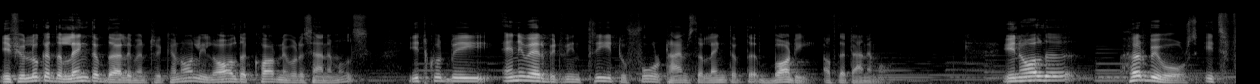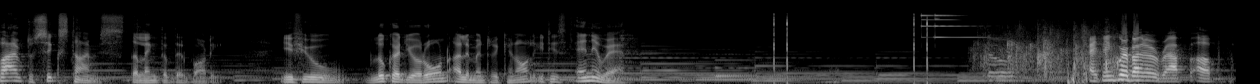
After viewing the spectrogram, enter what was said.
If you look at the length of the alimentary canal in all the carnivorous animals, it could be anywhere between three to four times the length of the body of that animal. In all the herbivores, it's five to six times the length of their body. If you look at your own alimentary canal, it is anywhere. So, I think we're about to wrap up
